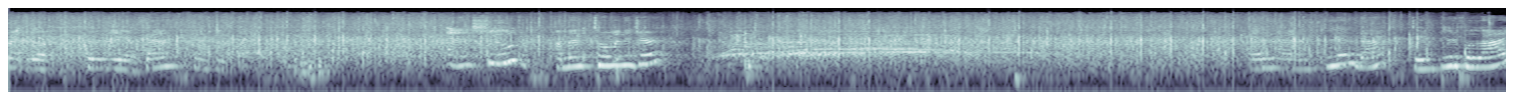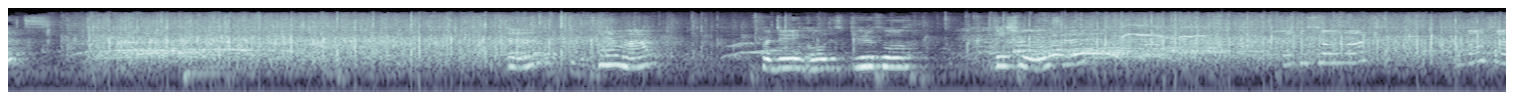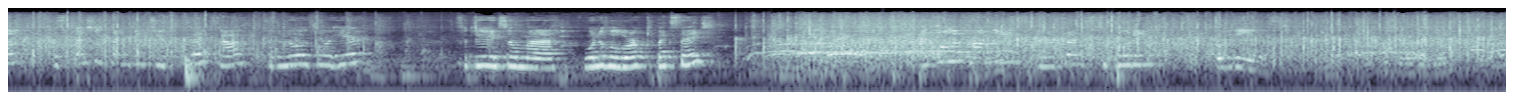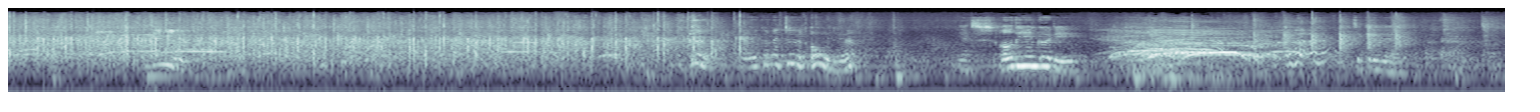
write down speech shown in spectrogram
great work through the years. Eh? Thank you. And Sjoerd, our man tour manager. And uh, Linda, doing beautiful lights. And Emma, for doing all these beautiful visuals. eh? Thank you to Petra, I don't know if you're here, for doing some uh, wonderful work backstage. And all our families and our friends supporting over the years. And you. Are we gonna do an old, yeah? Yes, oldie and goodie.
